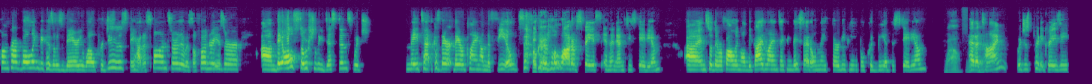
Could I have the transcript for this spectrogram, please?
punk rock bowling because it was very well produced they had a sponsor there was a fundraiser um, they all socially distanced which made sense because they're they were playing on the field so Okay. there's a lot of space in an empty stadium uh, and so they were following all the guidelines i think they said only 30 people could be at the stadium wow at a time, which is pretty crazy.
